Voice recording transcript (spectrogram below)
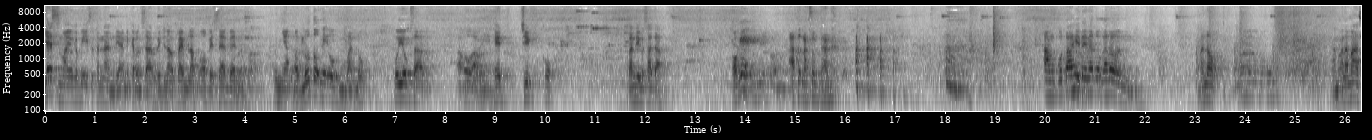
Yes, mayong gabi sa tanan. Di ami karon sa Regional Crime Lab Office 7. Unya, magluto mi og manok. Kuyog sa ako ang head chief cook Randy Losada. Okay. Ato nang sugdan. ang putahe din nato karon. Manok. Ang mga lamas.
